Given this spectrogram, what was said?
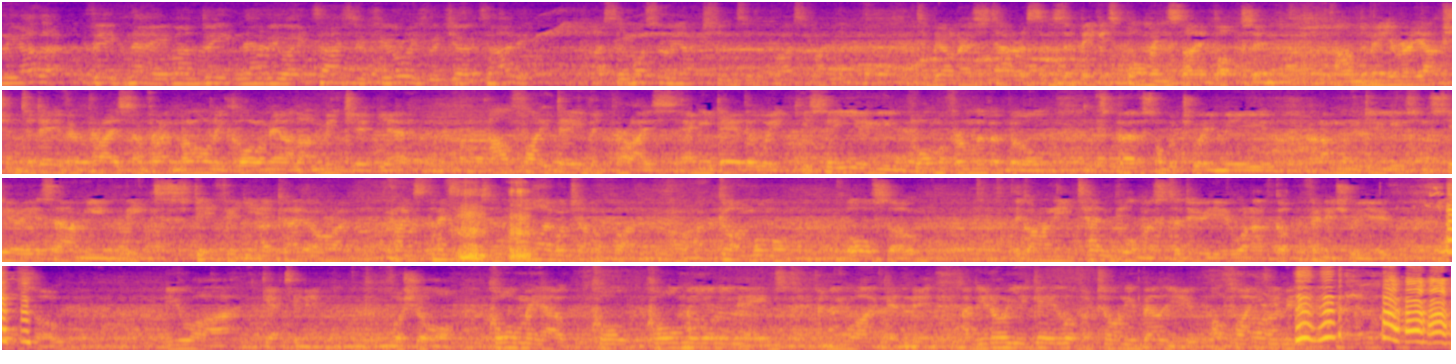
the other big name, unbeaten heavyweight Tyson Fury's with Joe Tiny. Listen, what's your reaction to the price fight? To be honest, Harrison's the biggest bum inside boxing. And my reaction to David Price and Frank Maloney calling me out that midget, yeah? I'll fight David Price any day of the week. You see you, you plumber from Liverpool, it's personal between me and you, and I'm going to do you some serious harm, you big stiff idiot. Okay, all right. Thanks, thanks, Martin. You're live on Channel 5. All right, go on, one more. Also, they're going to need 10 plumbers to do you when I've got to finish with you. Also, you are getting it, for sure. Call me out, call call me any names, and you are getting it. And you know your gay lover, Tony Bellew, I'll fight him in...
